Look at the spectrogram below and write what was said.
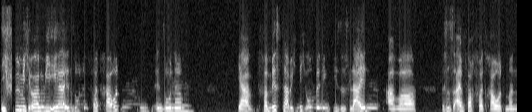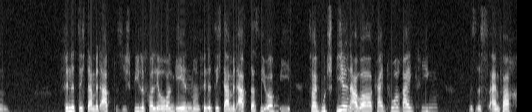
ich fühle mich irgendwie eher in so einem Vertrauten, in so einem ja, vermisst habe ich nicht unbedingt dieses Leiden, aber es ist einfach vertraut. Man findet sich damit ab, dass die Spiele verloren gehen. Man findet sich damit ab, dass sie irgendwie zwar gut spielen, aber kein Tor reinkriegen. Es ist einfach,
